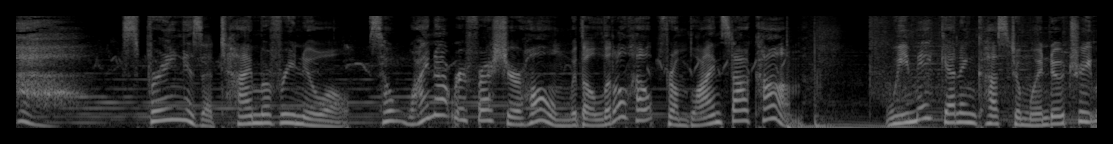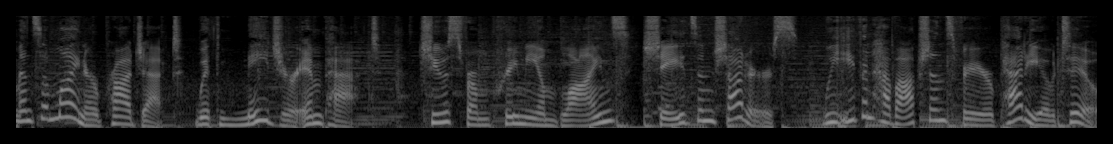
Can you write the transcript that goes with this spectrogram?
Spring is a time of renewal, so why not refresh your home with a little help from Blinds.com? We make getting custom window treatments a minor project with major impact. Choose from premium blinds, shades, and shutters. We even have options for your patio, too.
